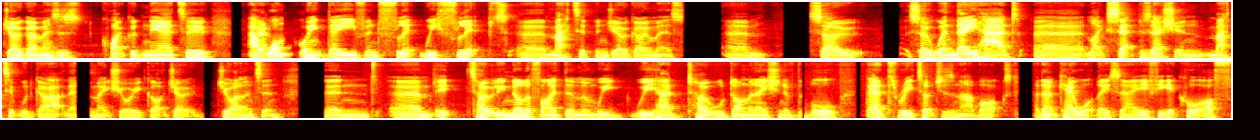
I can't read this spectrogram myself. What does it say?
Joe Gomez is quite good in the air too. At yeah. one point, they even flipped. We flipped uh, Matip and Joe Gomez. Um, so so when they had uh, like set possession, Matip would go out there to make sure he got Joe Ellington, and um, it totally nullified them, and we we had total domination of the ball. They had three touches in our box. I don't care what they say. If you get caught off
